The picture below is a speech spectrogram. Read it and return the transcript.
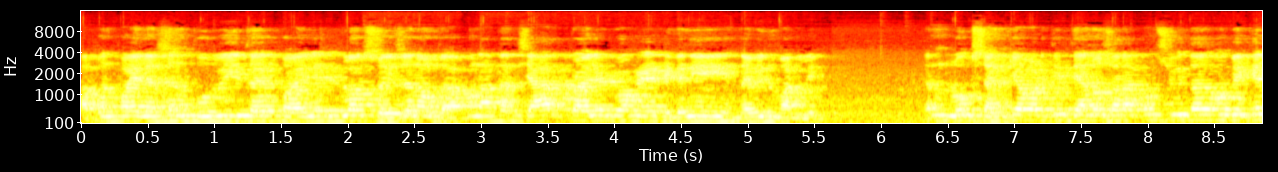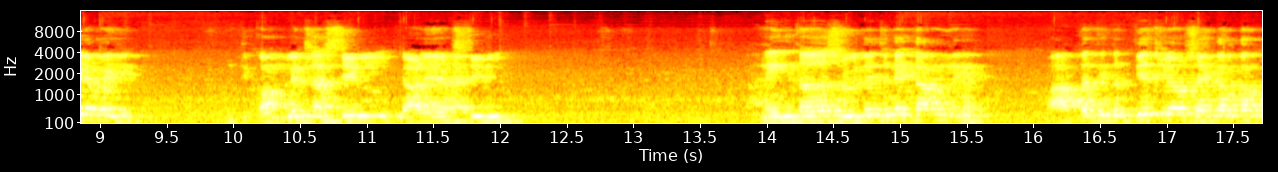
आपण पाहिलं असेल पूर्वी इथं टॉयलेट ब्लॉक सोयीचं नव्हतं. आपण आता चार टॉयलेट ब्लॉक या ठिकाणी नवीन बांधले. कारण लोकसंख्या वाढते त्यानुसार आपण सुविधा उभे केल्या पाहिजे. ती कॉम्प्लेक्स असतील गाळे असतील आणि इथं सुविधेचं काही कारण नाही. आता तिथं तेच व्यवसाय करतात.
